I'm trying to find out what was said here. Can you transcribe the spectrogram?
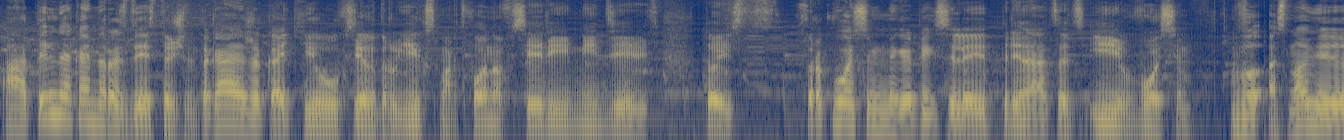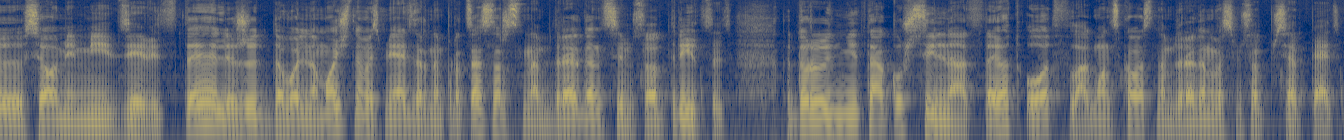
А тыльная камера здесь точно такая же, как и у всех других смартфонов серии Mi 9. То есть 48 мегапикселей, 13 и 8. В основе Xiaomi Mi 9T лежит довольно мощный восьмиядерный процессор Snapdragon 730, который не так уж сильно отстает от флагманского Snapdragon 855.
